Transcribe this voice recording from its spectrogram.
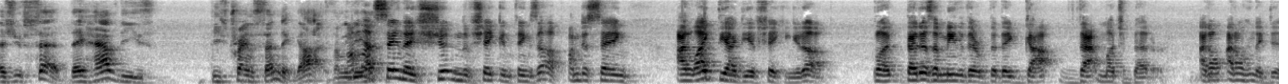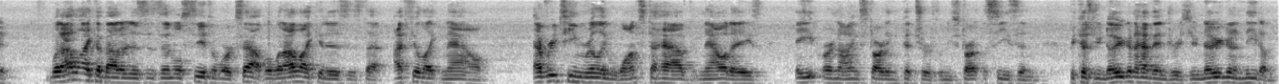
as you've said, they have these these transcendent guys. I mean, I'm not have- saying they shouldn't have shaken things up. I'm just saying I like the idea of shaking it up, but that doesn't mean that they that they got that much better. I don't I don't think they did. what I like about it is, is, and we'll see if it works out. But what I like it is, is that I feel like now every team really wants to have nowadays eight or nine starting pitchers when you start the season because you know you're going to have injuries, you know you're going to need them.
